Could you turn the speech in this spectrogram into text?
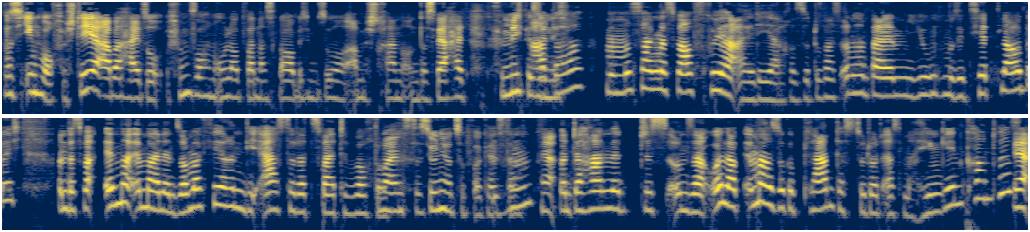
Was ich irgendwo auch verstehe, aber halt so fünf Wochen Urlaub waren das, glaube ich, so am Strand. Und das wäre halt für mich persönlich. Aber man muss sagen, das war auch früher all die Jahre so. Du warst immer beim Jugend musiziert, glaube ich. Und das war immer, immer in den Sommerferien die erste oder zweite Woche. du meinst das Junior-Zupforchester? Mhm. Ja. Und da haben wir das, unser Urlaub immer so geplant, dass du dort erstmal hingehen konntest. Ja.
